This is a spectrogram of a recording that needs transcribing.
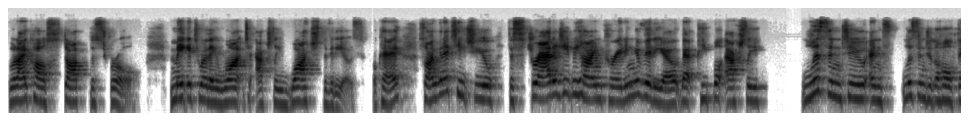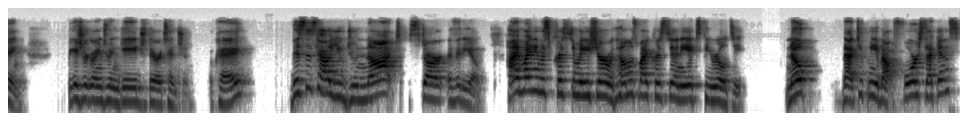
what I call stop the scroll make it to where they want to actually watch the videos. Okay. So I'm going to teach you the strategy behind creating a video that people actually listen to and listen to the whole thing because you're going to engage their attention. Okay. This is how you do not start a video. Hi, my name is Krista Mashore with Homes by Krista and eXp Realty. Nope. That took me about four seconds.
